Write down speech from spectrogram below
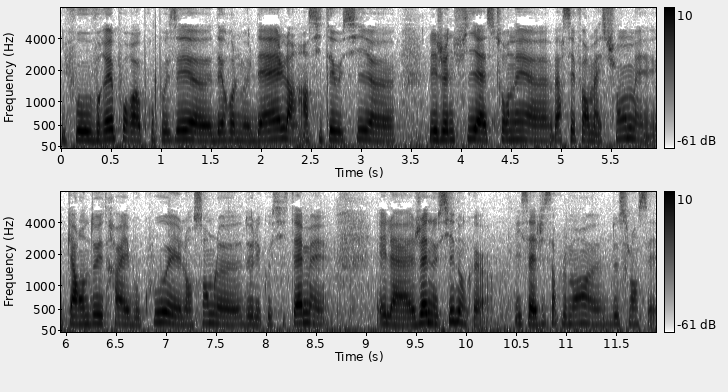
il faut œuvrer pour proposer des rôles modèles, inciter aussi les jeunes filles à se tourner vers ces formations. Mais 42, ils travaillent beaucoup et l'ensemble de l'écosystème et, et, la gêne aussi. Donc il s'agit simplement de se lancer.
